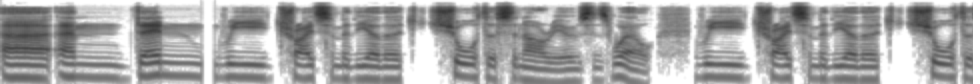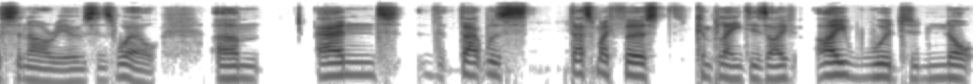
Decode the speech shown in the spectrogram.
Uh, and then we tried some of the other shorter scenarios as well. We tried some of the other shorter scenarios as well. Um, and th- that was that's my first complaint is I I would not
